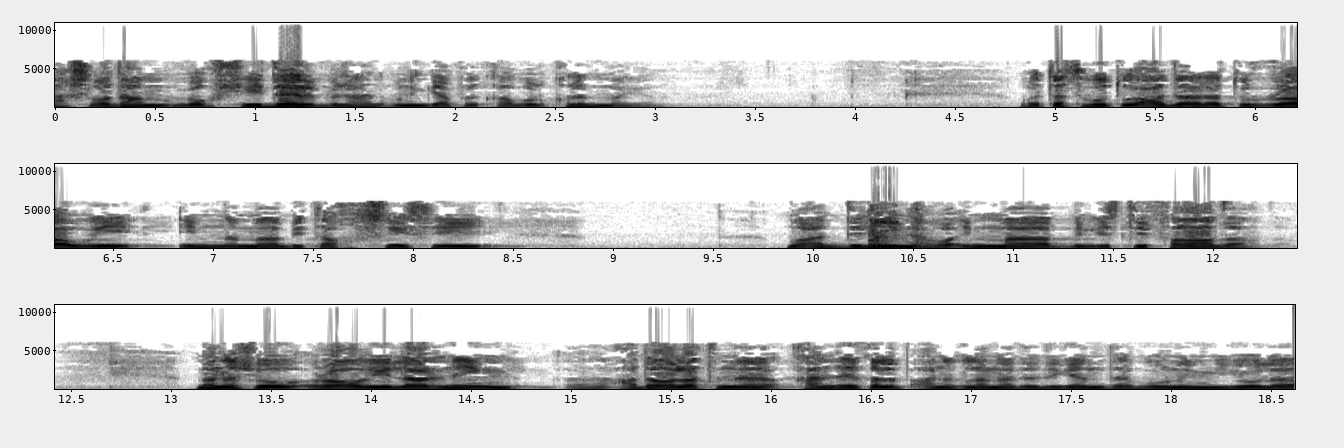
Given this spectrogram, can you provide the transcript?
yaxshi odamga o'xshaydi bilan uning gapi qabul qilinmagan وتثبت عدالة الراوي إنما بتخصيص muaddilina va imma bil istifada mana shu roviylarning e, adolatini qanday qilib aniqlanadi deganda buning yo'li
